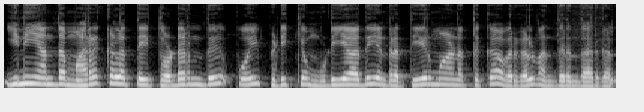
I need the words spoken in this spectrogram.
இனி அந்த மரக்களத்தை தொடர்ந்து போய் பிடிக்க முடியாது என்ற தீர்மானத்துக்கு அவர்கள் வந்திருந்தார்கள்.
